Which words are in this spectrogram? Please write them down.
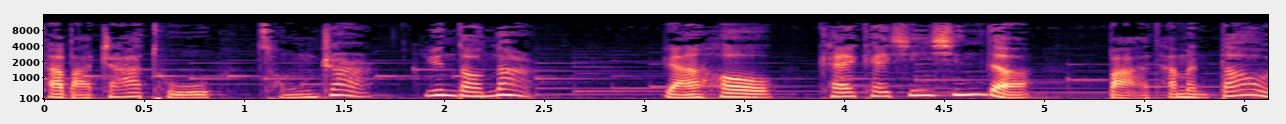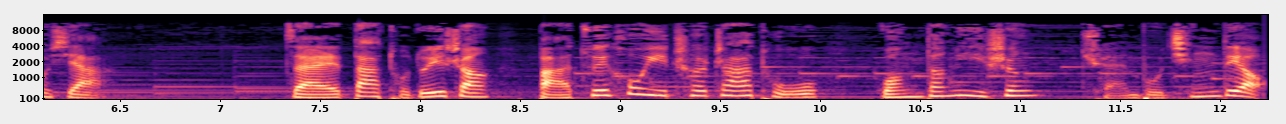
他把渣土从这儿运到那儿，然后开开心心的把它们倒下，在大土堆上把最后一车渣土咣当一声全部清掉。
